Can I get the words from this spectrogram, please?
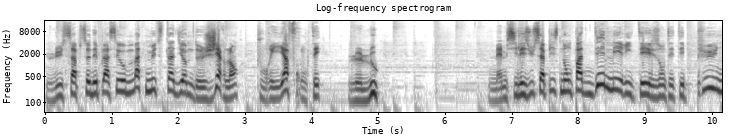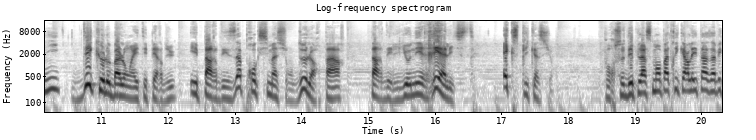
l'USAP se déplaçait au Matmut Stadium de Gerland pour y affronter le Loup. Même si les USAPistes n'ont pas démérité, ils ont été punis dès que le ballon a été perdu et par des approximations de leur part par des Lyonnais réalistes. Explication. Pour ce déplacement, Patrick Arletaz avait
